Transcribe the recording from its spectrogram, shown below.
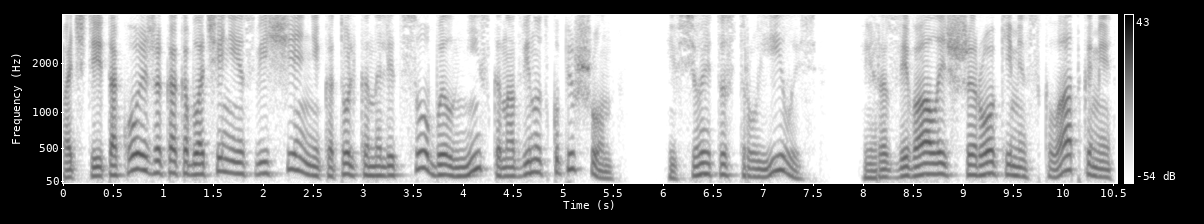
Почти такое же, как облачение священника, только на лицо был низко надвинут капюшон. И все это струилось и развивалось широкими складками,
